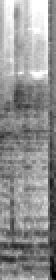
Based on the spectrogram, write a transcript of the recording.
music.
